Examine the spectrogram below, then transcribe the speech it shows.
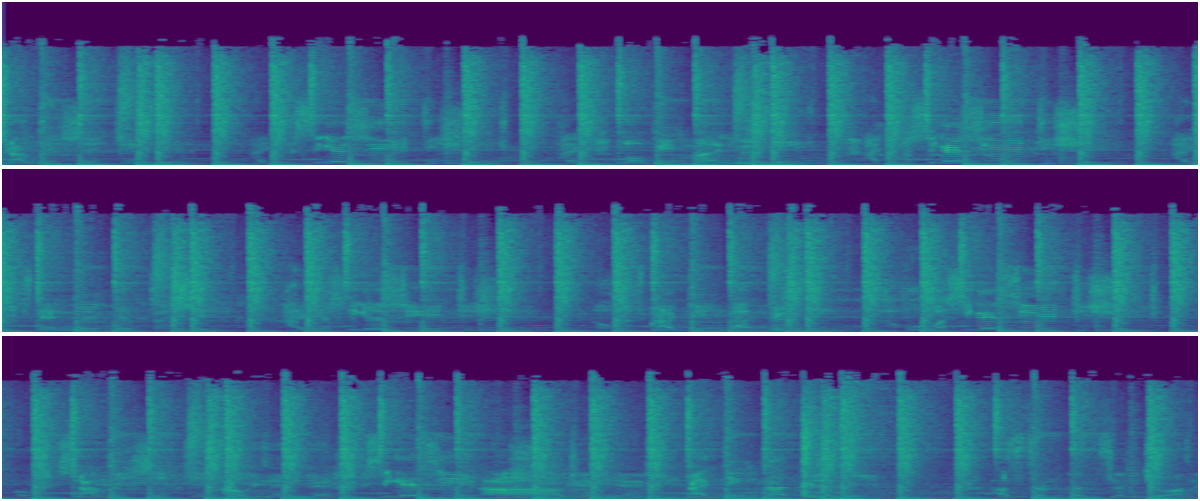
shameshetsheni ayi ngoba imali ayi asike sithi ayi senene bhashi ayi asike sithi athi ngane oh jona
